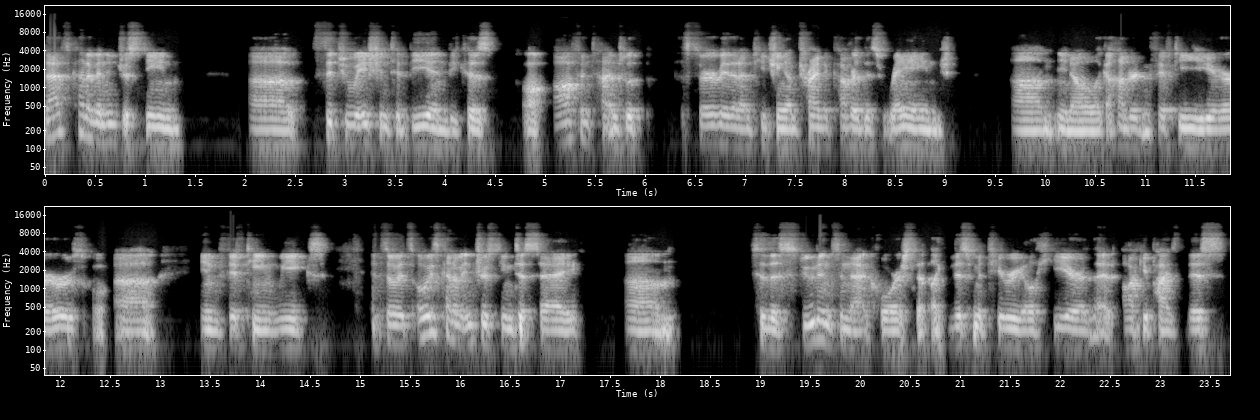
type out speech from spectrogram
that's kind of an interesting uh, situation to be in because oftentimes with the survey that I'm teaching, I'm trying to cover this range, um, you know, like 150 years uh, in 15 weeks. And so it's always kind of interesting to say um, to the students in that course that, like, this material here that occupies this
